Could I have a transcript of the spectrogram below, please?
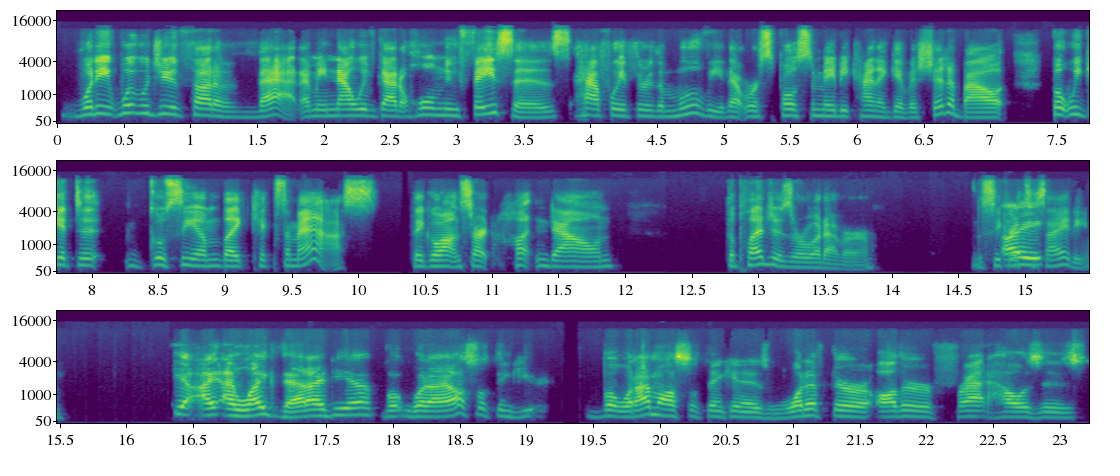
What do you what would you have thought of that? I mean now we've got a whole new faces halfway through the movie that we're supposed to maybe kind of give a shit about but we get to go see them like kick some ass. They go out and start hunting down the pledges or whatever the secret I, society yeah, I, I like that idea, but what I also think you, but what I'm also thinking is, what if there are other frat houses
